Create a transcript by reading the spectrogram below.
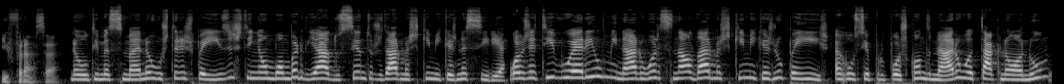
e França. Na última semana, os três países tinham bombardeado centros de armas químicas na Síria. O objetivo era eliminar o arsenal de armas químicas no país. A Rússia propôs condenar o ataque na ONU.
